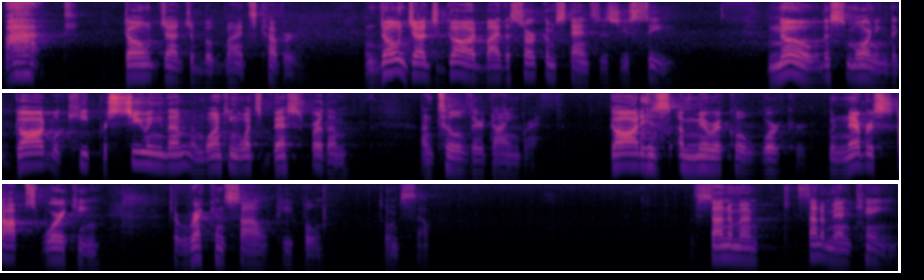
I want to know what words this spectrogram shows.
but don't judge a book by its cover. And don't judge God by the circumstances you see. Know this morning that God will keep pursuing them and wanting what's best for them until their dying breath. God is a miracle worker who never stops working to reconcile people to himself the Son of Man, Son of Man came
